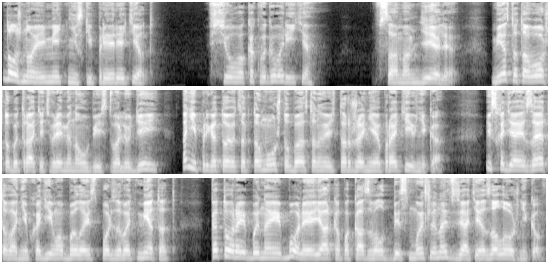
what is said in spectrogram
должно иметь низкий приоритет. Все, как вы говорите. В самом деле, вместо того, чтобы тратить время на убийство людей, они приготовятся к тому, чтобы остановить вторжение противника. Исходя из этого, необходимо было использовать метод, который бы наиболее ярко показывал бессмысленность взятия заложников.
